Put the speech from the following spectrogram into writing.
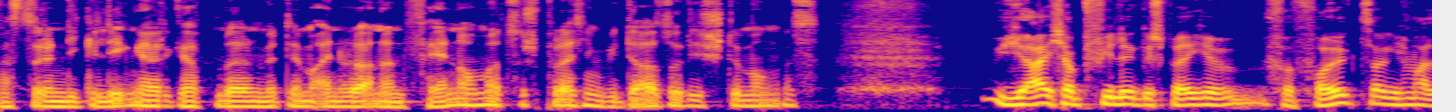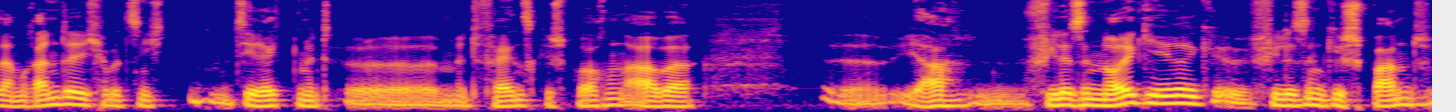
Hast du denn die Gelegenheit gehabt, mit dem einen oder anderen Fan nochmal zu sprechen, wie da so die Stimmung ist? Ja, ich habe viele Gespräche verfolgt, sage ich mal, am Rande. Ich habe jetzt nicht direkt mit, äh, mit Fans gesprochen, aber ja, viele sind neugierig, viele sind gespannt,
